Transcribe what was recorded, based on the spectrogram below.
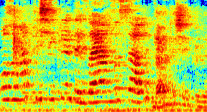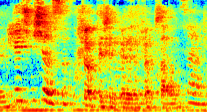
O zaman teşekkür ederiz. Ayağınıza sağlık. Ben teşekkür ederim. Geçmiş olsun. Çok teşekkür ederim. Çok sağ olun. Sağ olun.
